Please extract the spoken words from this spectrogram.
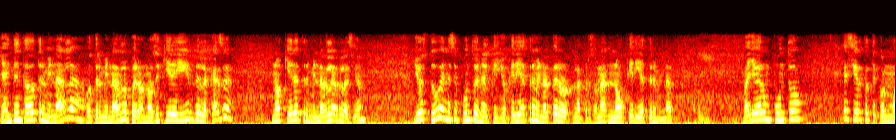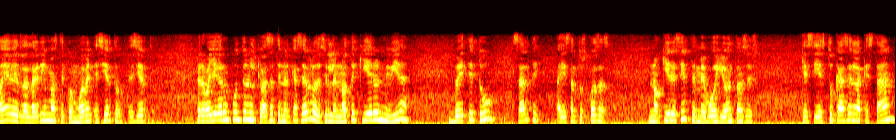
ya ha intentado terminarla o terminarlo, pero no se quiere ir de la casa. No quiere terminar la relación. Yo estuve en ese punto en el que yo quería terminar, pero la persona no quería terminar. Va a llegar un punto, es cierto, te conmueves, las lágrimas te conmueven, es cierto, es cierto. Pero va a llegar un punto en el que vas a tener que hacerlo, decirle, no te quiero en mi vida. Vete tú, salte, ahí están tus cosas. No quieres irte, me voy yo entonces. Que si es tu casa en la que están,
